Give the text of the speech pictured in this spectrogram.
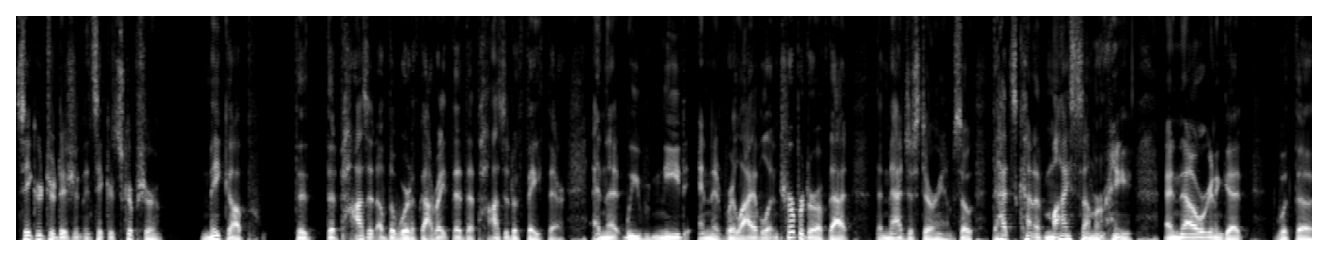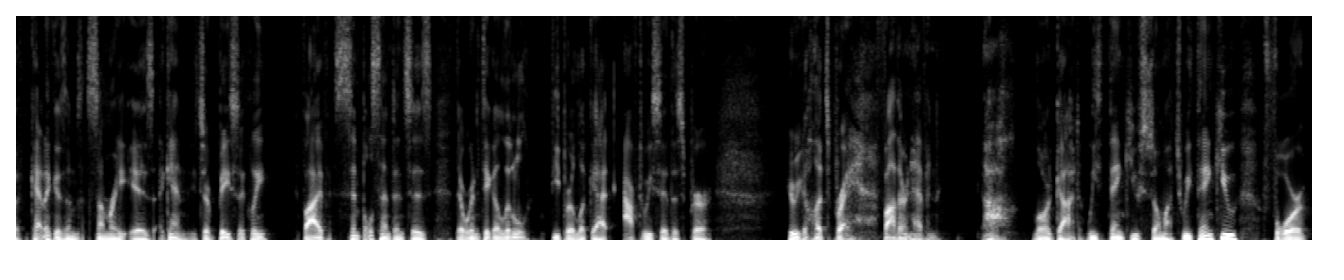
sacred tradition and sacred scripture make up the, the deposit of the word of God, right? The deposit of faith there. And that we need a reliable interpreter of that, the magisterium. So that's kind of my summary. And now we're going to get what the catechism's summary is. Again, these are basically five simple sentences that we're going to take a little deeper look at after we say this prayer. Here we go. Let's pray. Father in heaven, ah, oh, Lord God, we thank you so much. We thank you for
